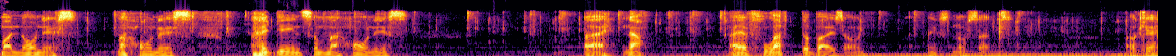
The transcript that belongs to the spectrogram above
manones. Mahones. I gained some mahones. Alright, now, I have left the buy zone. That makes no sense. Okay.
